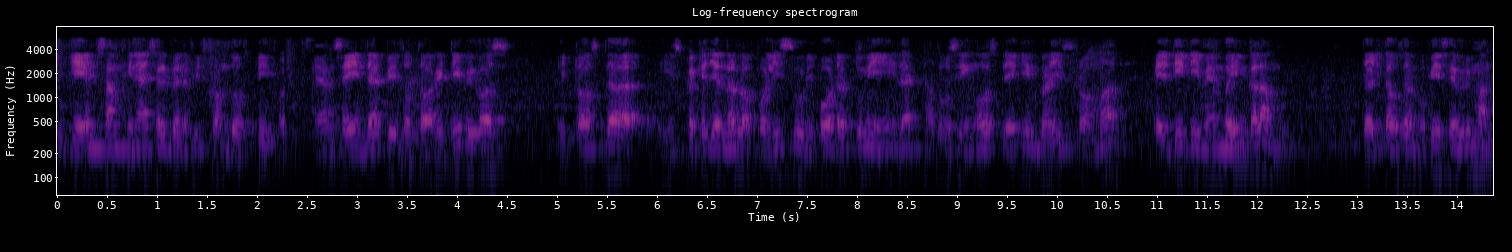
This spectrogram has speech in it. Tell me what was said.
to gain some financial benefit from those people. I am saying that with authority because it was the Inspector General of Police who reported to me that Hathurusinghe was taking bribes from a LTT member in Colombo, 30,000 rupees every month.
